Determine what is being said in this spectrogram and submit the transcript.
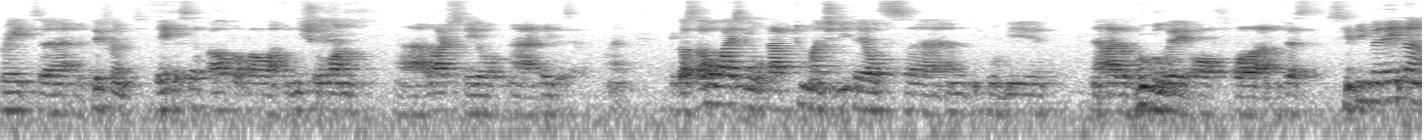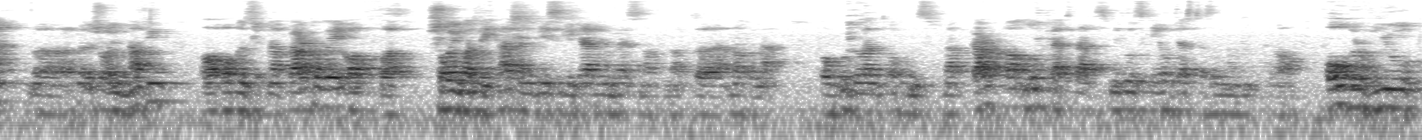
create uh, a different data set out of our initial one uh, large scale uh, data set. Right? Because otherwise we will have too much details uh, and it will be uh, a Google way of uh, just skipping the data, uh, showing nothing, or OpenStreetMap Carto way of uh, showing what they have and basically having a mess, not, not, uh, not a map. For Google and OpenStreetMap Carto, look at that middle scale just as an you know, overview,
